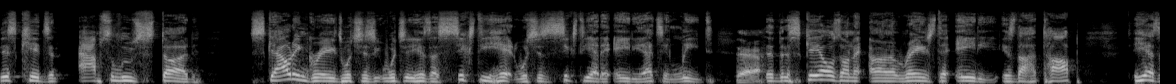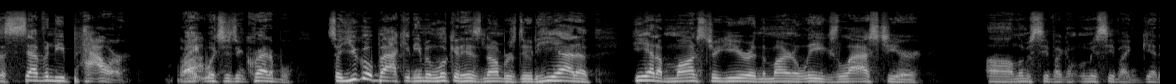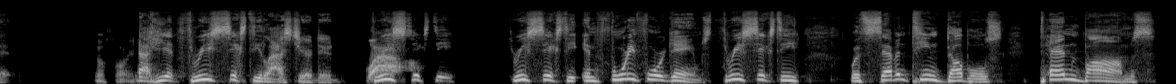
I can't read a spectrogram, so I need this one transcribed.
This kid's an absolute stud. Scouting grades, which is which he has a 60 hit, which is 60 out of 80. That's elite. Yeah. The, the scales on a, on a range to 80 is the top. He has a 70 power, right, Wow. which is incredible. So you go back and even look at his numbers, dude. He had a he had a monster year in the minor leagues last year. Um, let me see if I can let me see if I can get it. Go for it. Yeah, he had 360 last year, dude. Wow. 360, 360 in 44 games, 360 with 17 doubles, 10 bombs,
